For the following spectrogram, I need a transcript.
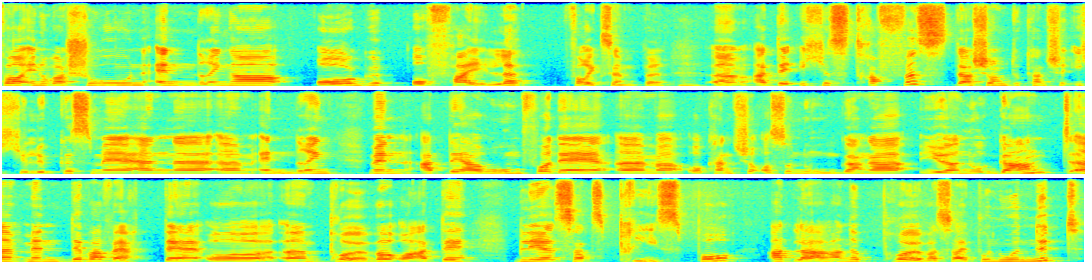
for innovasjon, endringer og å feile f.eks. Mm. Um, at det ikke straffes dersom du kanskje ikke lykkes med en um, endring, men at det er rom for det, um, og kanskje også noen ganger gjøre noe galt. Uh, men det var verdt det å um, prøve, og at det blir satt pris på at lærerne prøver seg på noe nytt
